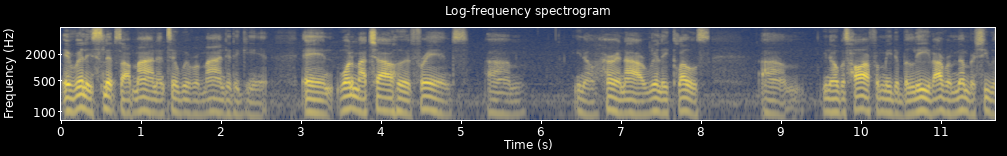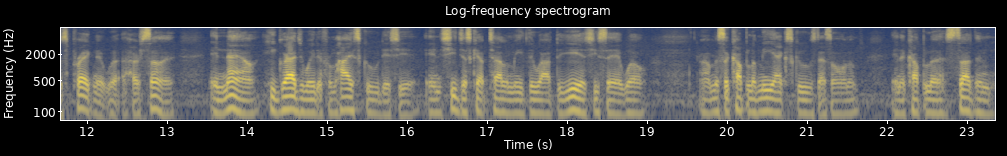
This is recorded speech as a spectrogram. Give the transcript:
it really slips our mind until we're reminded again. And one of my childhood friends, um, you know, her and I are really close. Um, you know, it was hard for me to believe. I remember she was pregnant with her son and now he graduated from high school this year. And she just kept telling me throughout the year, she said, well, um, it's a couple of MEAC schools that's on them and a couple of Southern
